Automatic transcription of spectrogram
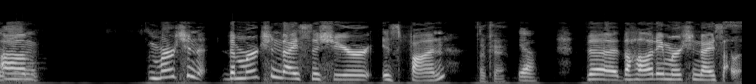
Um, merchant the merchandise this year is fun. Okay. Yeah. The the holiday merchandise, uh,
